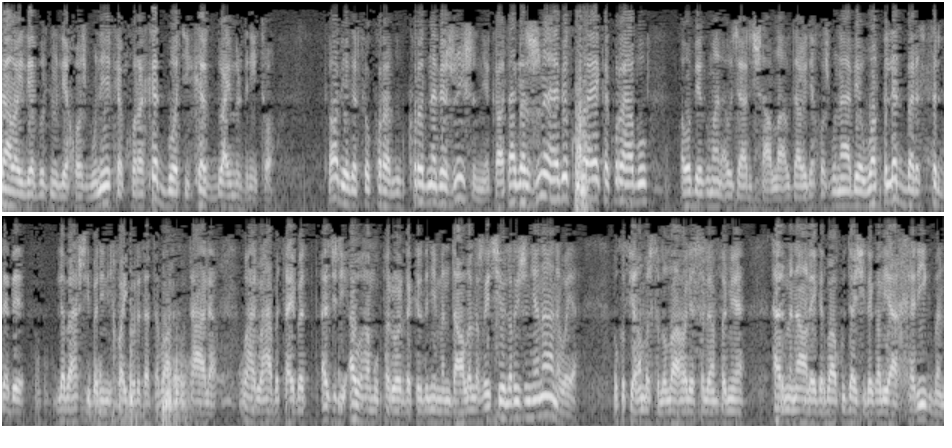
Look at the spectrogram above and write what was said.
داوای لێبوردن و لێخۆشببوونەیە کە کوڕەکەت بۆتی کرد دوای مردنی تۆ کەوا بێگەر تۆ کوڕت نەبێ ژنیشن یەکات ئەگەر ژنە هەبێ کوڕەیە کە کوڕە هەبوو ئەوە بێگومان ئەو جاری شاءله ئەو داوای لێخۆشببوو نابێ وە پلت بەرزتر دەبێ لە بەهشتی بەرینی خی گەورەدا تەبارک و تعالا و هەروەها بە تایبەت ئەجری ئەو هەموو پەروەردەکردنی منداڵە لە ڕێکی و لە ڕێژن هێنانەوەیە. وەکو پیغمبر صلی الله عليه وسلم فەرمیێ هەر مناڵێ گەر باکو دایشی لەگەڵ یا خەریک بن.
